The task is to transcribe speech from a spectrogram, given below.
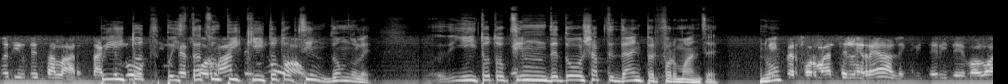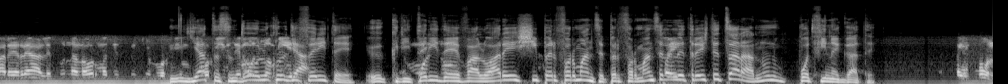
măriri de salariu. Dacă Păi ei nu tot, obțin păi stați un pic, performanțe, ei nu tot au. obțin, domnule. Ei tot obțin de 27 de ani performanțe. Nu? performanțele reale, criterii de evaluare reale, până la urmă despre ce vorbim. Iată, Vorbim sunt de două lucruri mulțumirea. diferite. Criterii de evaluare și performanțe. Performanțele Păi- le trăiește țara, nu pot fi negate. Păi bun,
